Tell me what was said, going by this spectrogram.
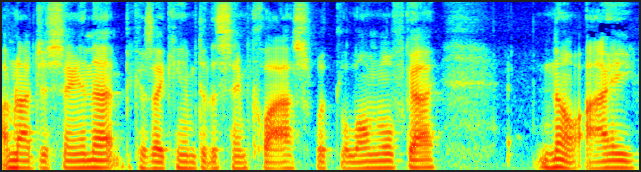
I'm not just saying that because I came to the same class with the Lone Wolf guy. No, I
